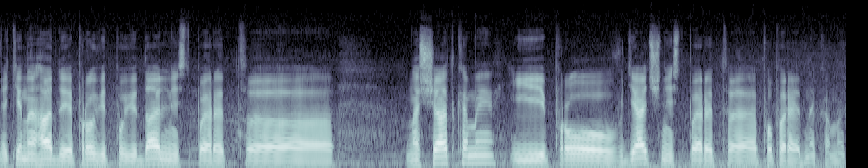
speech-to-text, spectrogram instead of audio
яке нагадує про відповідальність перед е, нащадками і про вдячність перед е, попередниками.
